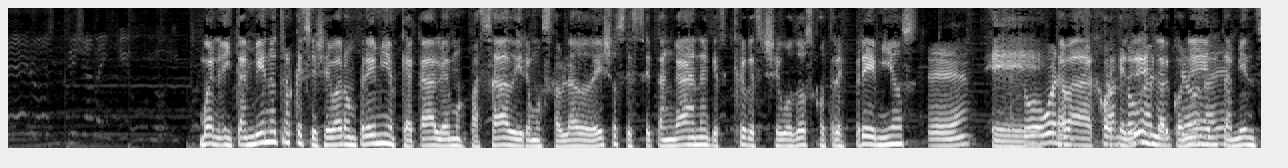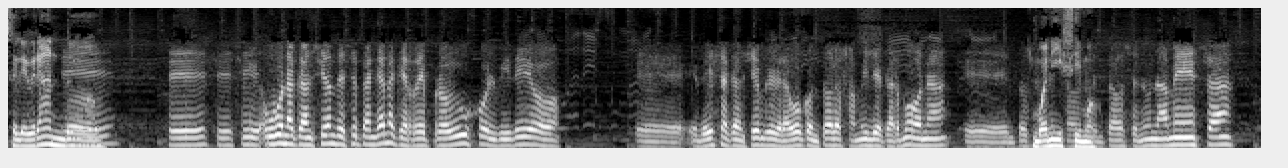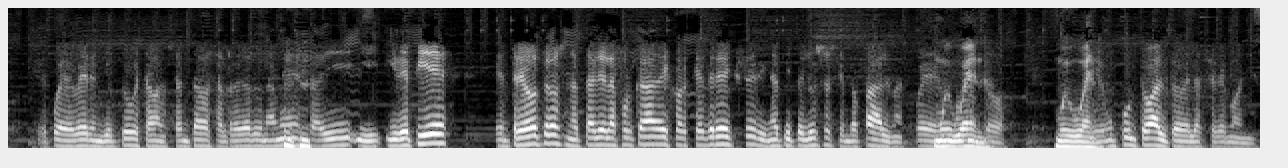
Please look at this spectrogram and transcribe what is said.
Bueno, y también otros que se llevaron premios, que acá lo hemos pasado y hemos hablado de ellos, es Zetangana, que creo que se llevó dos o tres premios. Sí. Eh, Estuvo bueno, estaba Jorge Dressler con él ahí. también celebrando. Sí, sí, sí. Hubo una canción de Zetangana que reprodujo el video eh, de esa canción que grabó con toda la familia Carmona. eh, entonces Buenísimo. sentados en una mesa, se puede ver en YouTube, estaban sentados alrededor de una mesa ahí y, y de pie, entre otros, Natalia Lafourcade y Jorge Drexler y Nati Peluso haciendo palmas. Fue Muy bueno. Muy eh, bueno. un punto alto de la ceremonia.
